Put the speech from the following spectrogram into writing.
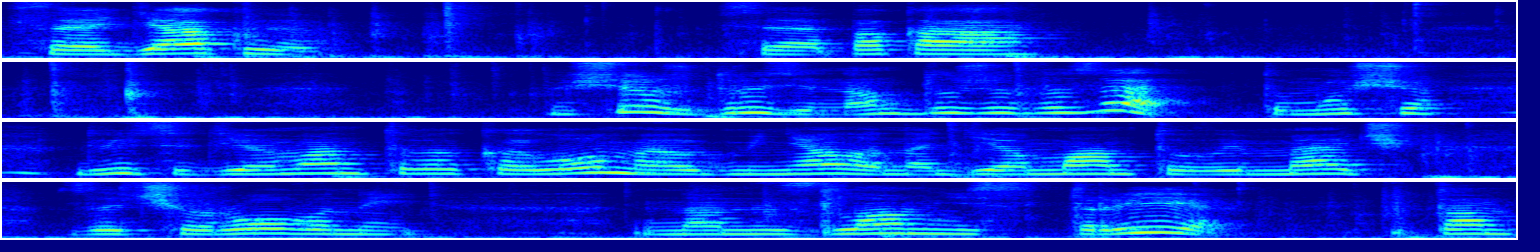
Все, дякую. Все, пока. Ну що ж, друзі, нам дуже везе, тому що, дивіться, діамантове кайло ми обміняли на діамантовий меч, зачарований на незламність 3, і там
